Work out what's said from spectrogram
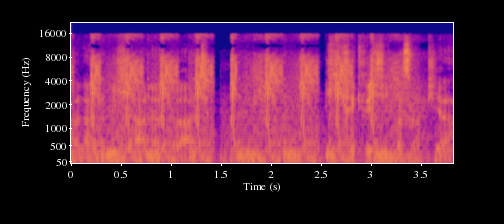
Ballern mich alle grad. Ich krieg richtig was ab hier.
